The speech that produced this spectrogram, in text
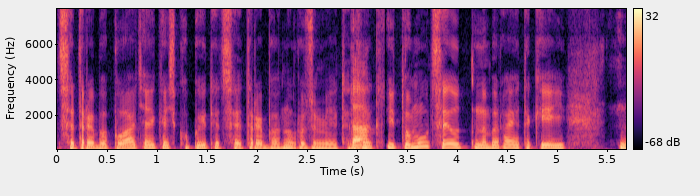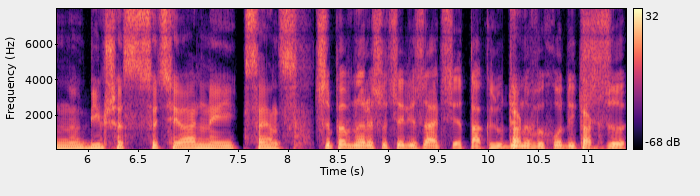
Це треба плаття якесь купити, це треба, ну розумієте. Так. І тому це от набирає такий більше соціальний сенс. Це певна ресоціалізація. Так, людина так, виходить так. з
